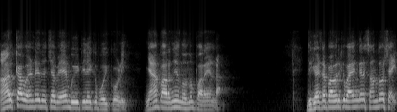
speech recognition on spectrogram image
ആർക്കാ വേണ്ടതെന്ന് വെച്ചാൽ വേഗം വീട്ടിലേക്ക് പോയിക്കോളി. ഞാൻ പറഞ്ഞതെന്നൊന്നും പറയണ്ട. ഇത് കേട്ടപ്പോൾ അവർക്ക് ഭയങ്കര സന്തോഷമായി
